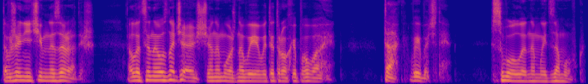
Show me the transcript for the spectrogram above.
Та вже нічим не зарадиш. Але це не означає, що не можна виявити трохи поваги. Так, вибачте. Своле на мить замовк.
